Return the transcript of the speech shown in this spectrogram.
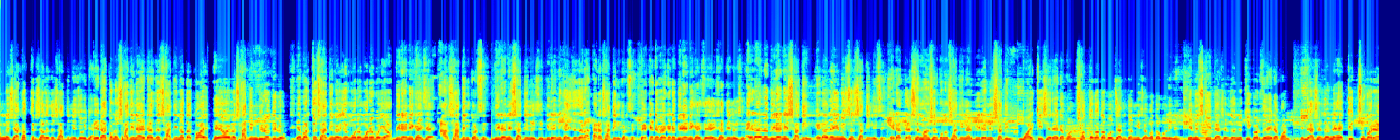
উনিশশো একাত্তর সালে যে স্বাধীন হয়েছে ওইটা। এটা কোনো স্বাধীন হয় এটা যে স্বাধীনতা কয়, হে হইল স্বাধীন বিরোধী লোক। এবার তো স্বাধীন হয়েছে মরে মরে বইয়া বিরিয়ানি খাইছে আর স্বাধীন করছে। বিরিয়ানি স্বাধীন হয়েছে বিরিয়ানি খাইছে যারা এরা স্বাধীন করছে। প্যাকেটে প্যাকেটে বিরিয়ানি খাইছে, এই স্বাধীন হয়েছে এটা হলো বিরিয়ানির স্বাধীন, এটা হলো ইউনুসের স্বাধীন হয়েছে এটা দেশের মানুষের কোনো স্বাধীন আর বিরিয়ানির স্বাধীন। ভয় কিসের এটা কোন? সত্য কথা বলছে, আমি তো মিছা কথা বলি না ইউনুস কি দেশের জন্য কি করছে এটা কোন? দেশের জন্য হে কিচ্ছু করে না,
